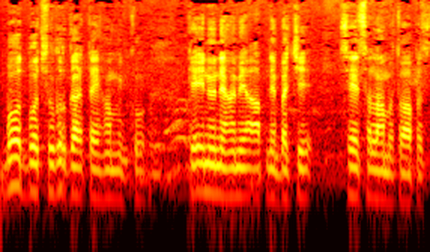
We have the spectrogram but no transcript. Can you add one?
बहुत बहुत शुक्र करते हैं हम इनको कि इन्होंने हमें अपने बच्चे से सलामत वापस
